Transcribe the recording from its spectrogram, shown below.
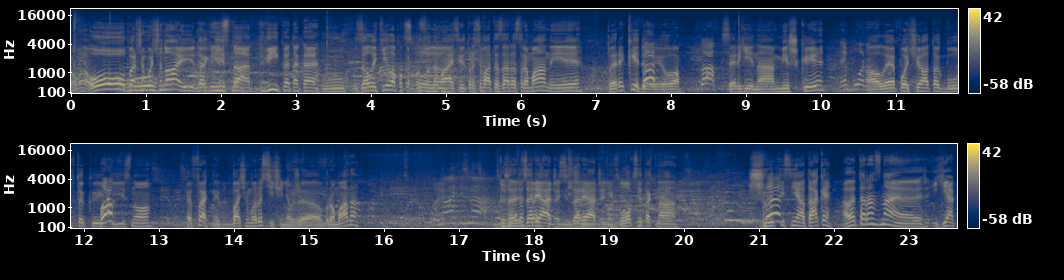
Рома. О, перший починає і так Який дійсно. старт, двійка така. Ух, залетіла по корпусу, Сходу. намагається відпрацювати зараз Роман і перекидує його Сергій на мішки. Але початок був такий дійсно ефектний. Бачимо розсічення вже в Романа. Дуже Заряджені, заряджені хлопці так на швидкісні атаки. Але Таран знає, як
